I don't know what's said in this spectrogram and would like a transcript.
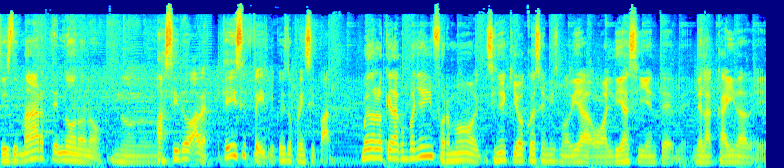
desde Marte, no, no, no. No, no. Ha sido, a ver, ¿qué dice Facebook? Es lo principal. Bueno, lo que la compañía informó, si no me equivoco, ese mismo día o al día siguiente de, la caída de,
